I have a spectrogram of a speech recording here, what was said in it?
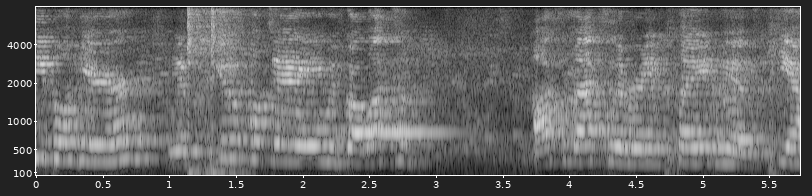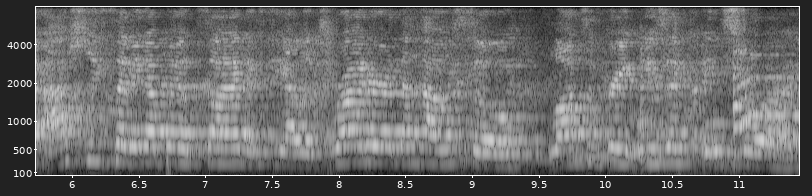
people here. We have a beautiful day. We've got lots of awesome acts that have already played. We have Pia Ashley setting up outside. I see Alex Ryder in the house, so lots of great music in store.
